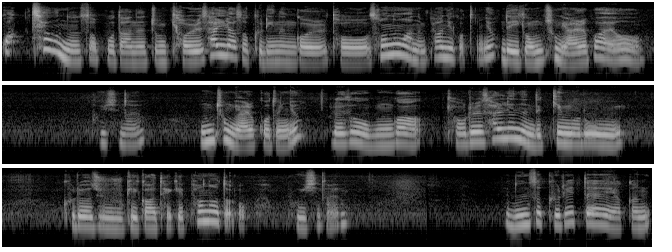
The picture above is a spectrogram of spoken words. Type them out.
꽉 채운 눈썹보다는 좀 결 살려서 그리는 걸 더 선호하는 편이거든요. 근데 이게 엄청 얇아요. 보이시나요? 엄청 얇거든요. 그래서 뭔가 결을 살리는 느낌으로 그려주기가 되게 편하더라고요. 보이시나요? 눈썹 그릴 때 약간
